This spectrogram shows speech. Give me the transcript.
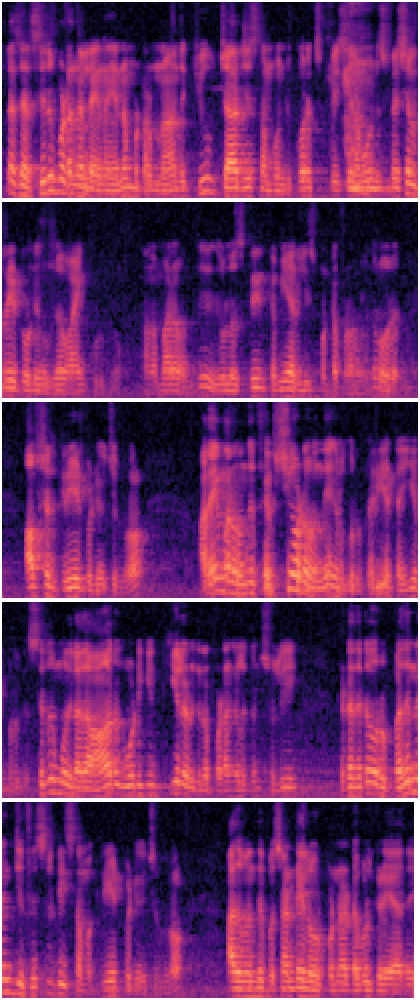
இல்லை சார் சிறு படங்களில் நான் என்ன பண்ணுறோம்னா அந்த கியூப் சார்ஜஸ் நம்ம கொஞ்சம் குறைச்சி பேசி நம்ம கொஞ்சம் ஸ்பெஷல் ரேட் ஒன்று உங்களுக்கு வாங்கி கொடுக்குறோம் அந்த மாதிரி வந்து இவ்வளோ ஸ்க்ரீன் கம்மியாக ரிலீஸ் பண்ணுற படங்களுக்கு ஒரு ஆப்ஷன் கிரியேட் பண்ணி வச்சுருக்கோம் அதே மாதிரி வந்து பெப்சியோட வந்து எங்களுக்கு ஒரு பெரிய டைப் இருக்குது சிறு முதல் அதாவது ஆறு கோடிக்கும் கீழே எடுக்கிற படங்களுக்குன்னு சொல்லி கிட்டத்தட்ட ஒரு பதினஞ்சு ஃபெசிலிட்டிஸ் நம்ம கிரியேட் பண்ணி வச்சுருக்கிறோம். அது வந்து இப்போ சண்டேயில் ஒர்க் பண்ணால் டபுள் கிடையாது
